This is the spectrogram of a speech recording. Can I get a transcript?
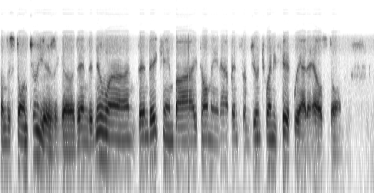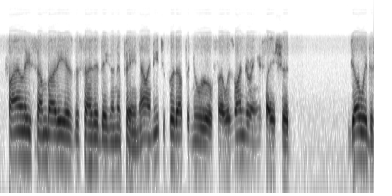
from the storm two years ago. Then the new one, then they came by, told me it happened from June 25th. We had a hailstorm. Finally, somebody has decided they're going to pay. Now I need to put up a new roof. I was wondering if I should go with the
